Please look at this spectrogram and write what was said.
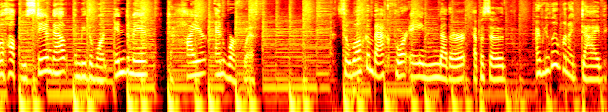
will help you stand out and be the one in demand to hire and work with. So, welcome back for another episode. I really want to dive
